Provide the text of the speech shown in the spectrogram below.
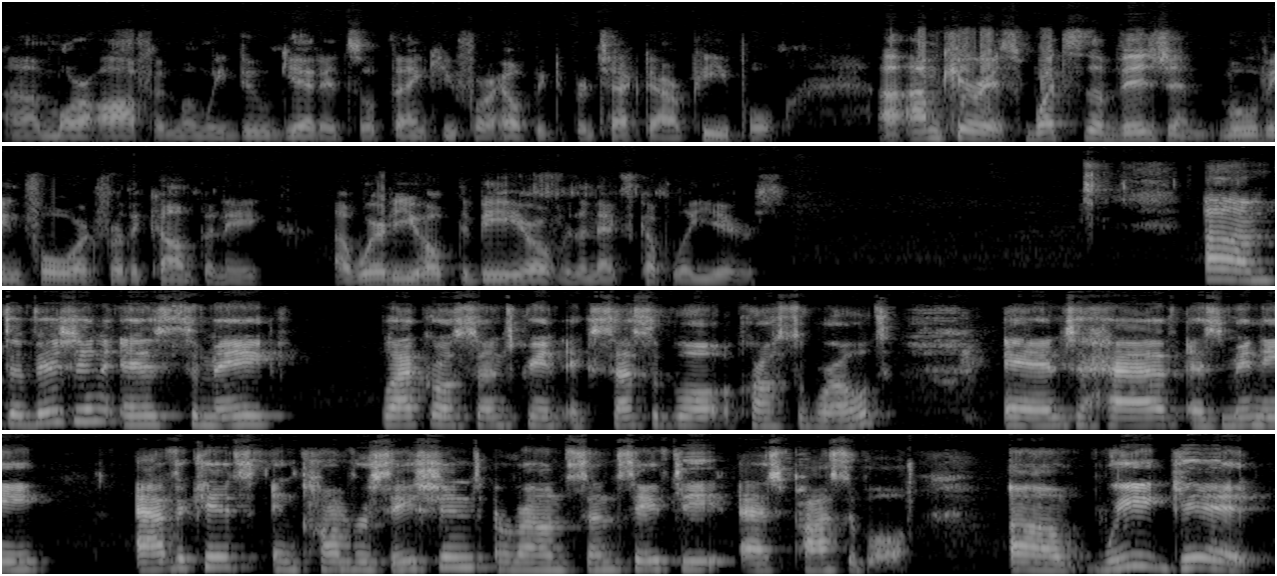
uh, more often when we do get it. So thank you for helping to protect our people. Uh, I'm curious, what's the vision moving forward for the company? Uh, where do you hope to be here over the next couple of years? Um, the vision is to make Black Girl Sunscreen accessible across the world and to have as many advocates and conversations around sun safety as possible. Um, we get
